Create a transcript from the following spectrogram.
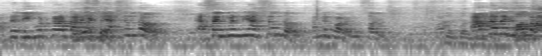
আপনি রিপোর্ট করার টার্গেট নিয়ে আসছেন তো? অ্যাসাইনমেন্ট নিয়ে আসছেন তো? আপনি করেন সরি আপনাদের কিছু কথা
